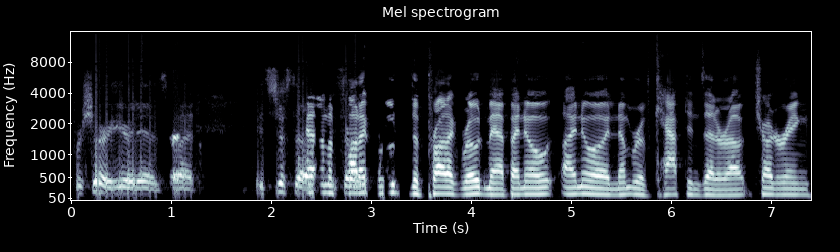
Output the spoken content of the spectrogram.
for sure, here it is, but it's just a, yeah, on the product a, road, the product roadmap. I know, I know a number of captains that are out chartering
